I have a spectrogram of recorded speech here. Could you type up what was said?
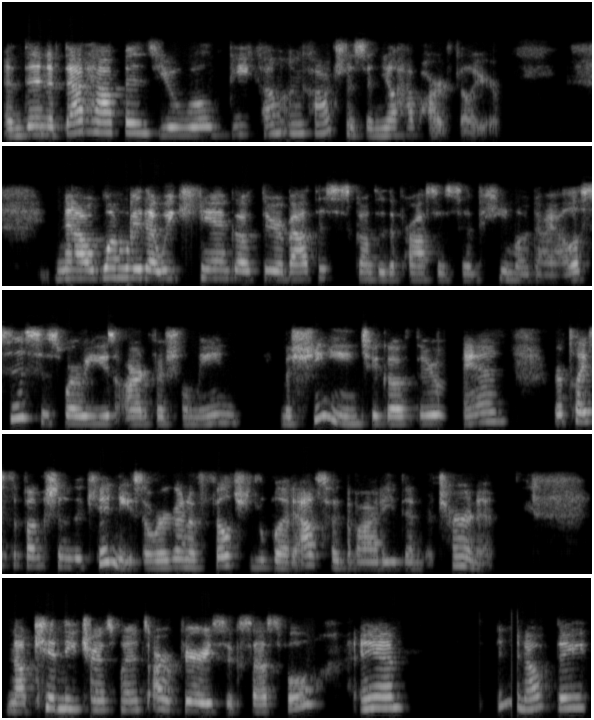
And then, if that happens, you will become unconscious and you'll have heart failure. Now, one way that we can go through about this is going through the process of hemodialysis, is where we use artificial mean machine to go through and replace the function of the kidney. So we're going to filter the blood outside the body, then return it. Now, kidney transplants are very successful, and you know they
